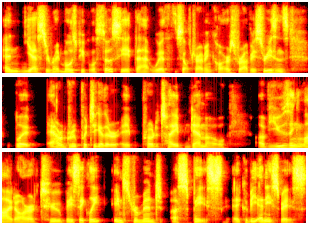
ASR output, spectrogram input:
And yes, you're right. Most people associate that with self-driving cars for obvious reasons. But our group put together a prototype demo of using LiDAR to basically instrument a space. It could be any space.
